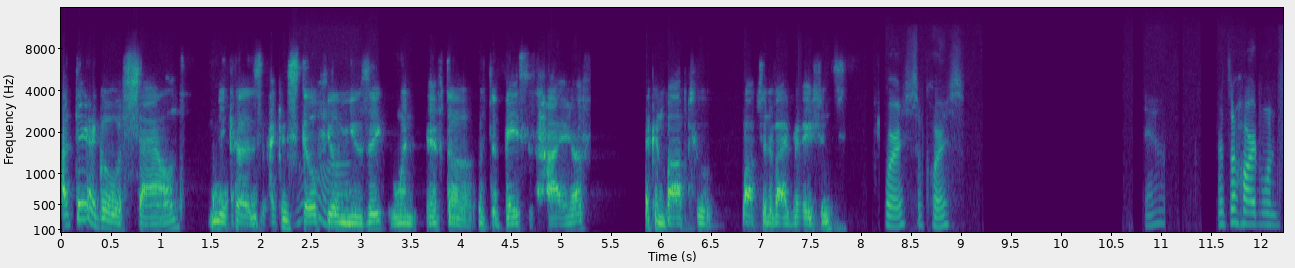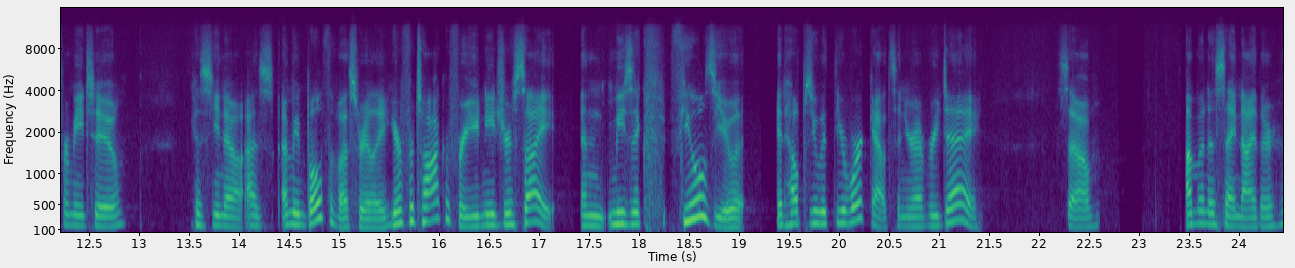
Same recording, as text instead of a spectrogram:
I think I go with sound because I can still feel Oh. music when if the if the bass is high enough, I can bop to bop to the vibrations. Of course, of course. Yeah. That's a hard one for me too. Because, you know, as I mean, both of us really, you're a photographer, you need your sight, and music f- fuels you. It, it helps you with your workouts and your everyday. So I'm going to say neither.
